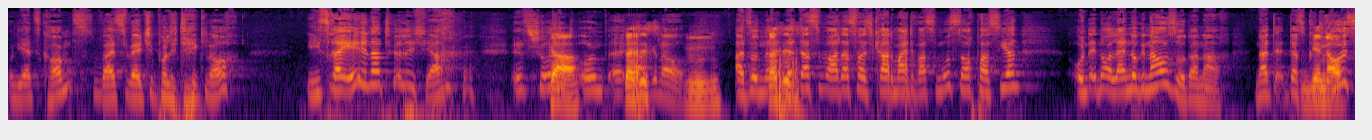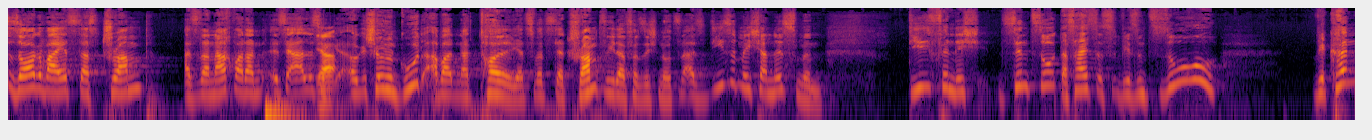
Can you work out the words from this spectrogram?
Und jetzt kommt's, weißt du welche Politik noch? Israel natürlich, ja, ist schuld ja, und äh, ja, ist, genau. Mh. Also ne, das, ne, das, war das, was ich gerade meinte. Was muss noch passieren? Und in Orlando genauso danach. Na, das genau. die größte Sorge war jetzt, dass Trump also danach war dann, ist ja alles ja. schön und gut, aber na toll, jetzt wird's der Trump wieder für sich nutzen. Also diese Mechanismen, die finde ich, sind so, das heißt, es, wir sind so, wir können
